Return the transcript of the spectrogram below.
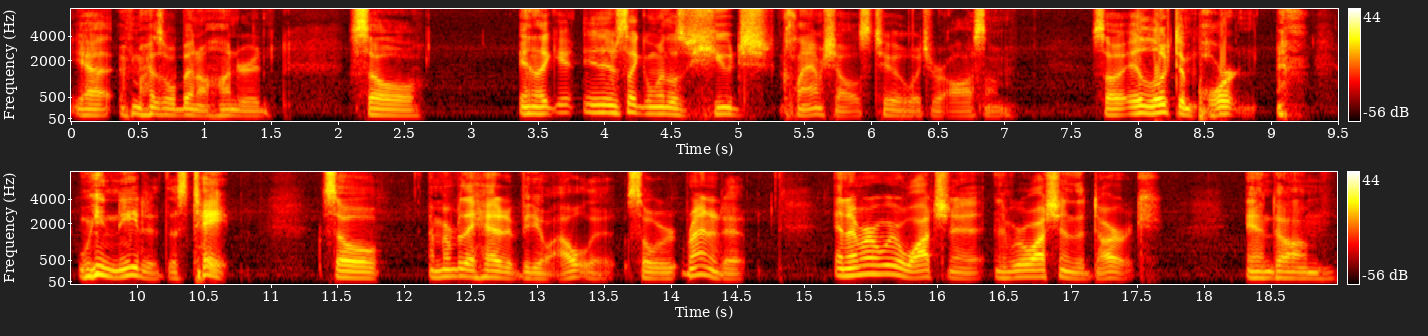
yeah, it might as well have been a hundred. So, and like it, it was like one of those huge clamshells too, which were awesome. So it looked important. we needed this tape. So I remember they had it at Video Outlet, so we rented it, and I remember we were watching it, and we were watching in the dark, and um,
